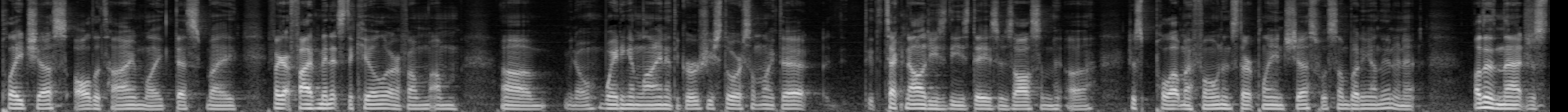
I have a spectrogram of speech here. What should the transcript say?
play chess all the time. Like that's my if I got five minutes to kill, or if I'm I'm um, you know waiting in line at the grocery store or something like that. The technologies these days is awesome. Uh, just pull out my phone and start playing chess with somebody on the internet. Other than that, just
